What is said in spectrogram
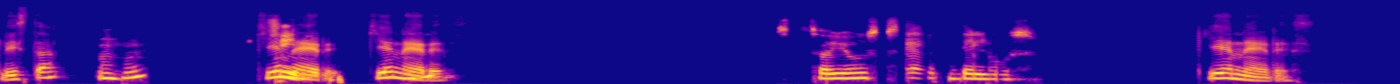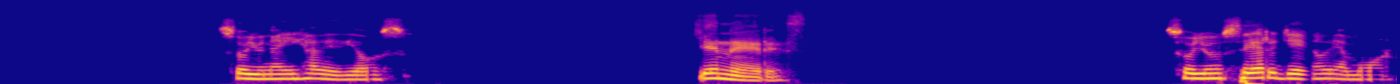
¿Lista? ¿Quién Sí. eres? ¿Quién eres? Soy un ser de luz. ¿Quién eres? Soy una hija de Dios. ¿Quién eres? Soy un ser lleno de amor.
